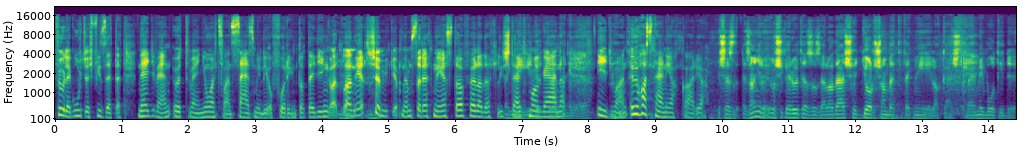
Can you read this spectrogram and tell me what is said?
főleg úgy, hogy fizetett 40, 50, 80, 100 millió forintot egy ingatlanért, hmm. semmiképp nem szeretné ezt a feladatlistát magának. Így van, hmm. ő használni akarja. És ez, ez annyira jól sikerült ez az eladás, hogy gyorsan vettetek még lakást, mert még volt idő.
